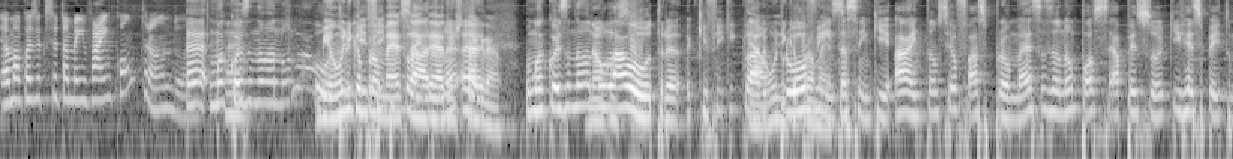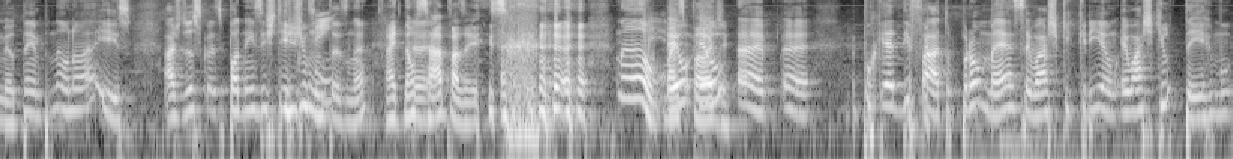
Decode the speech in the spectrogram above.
é uma coisa que você também vai encontrando. É, uma É. coisa não anula a outra. minha única promessa claro, ainda é a do né? Instagram. Uma coisa não Não anula a outra. Que fique claro É pro ouvinte, promessa. assim, que, ah, então se eu faço promessas, eu não posso ser a pessoa que respeita o meu tempo. Não, não é isso. As duas coisas podem existir juntas, né? A gente não É. sabe fazer isso. Não, Mas eu, pode. eu- é, é, porque de fato, promessa, eu acho que criam, eu acho que o termo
